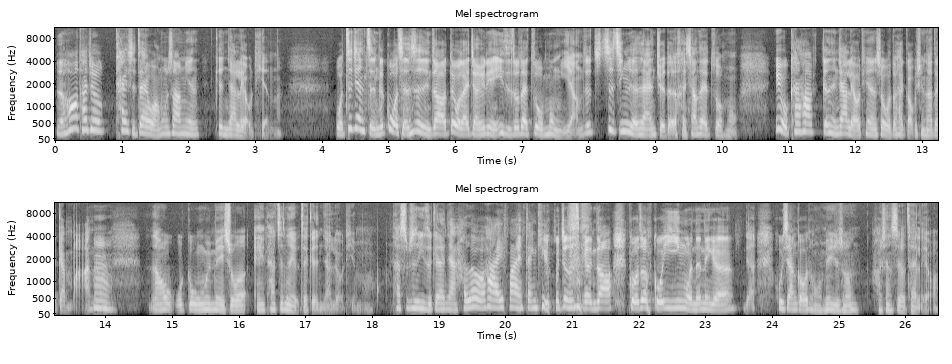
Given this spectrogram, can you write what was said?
然后他就开始在网络上面跟人家聊天了。我这件整个过程是你知道，对我来讲有点一直都在做梦一样，就至今仍然觉得很像在做梦。因为我看他跟人家聊天的时候，我都还搞不清他在干嘛呢。嗯，然后我跟我妹妹说：“哎，他真的有在跟人家聊天吗？”他是不是一直跟他讲 “hello hi fine thank you”？就是这个，你知道国中国一英文的那个互相沟通。我妹就说好像是有在聊，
